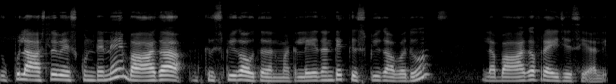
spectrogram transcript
ఉప్పు లాస్ట్లో వేసుకుంటేనే బాగా క్రిస్పీగా అవుతుంది అనమాట లేదంటే క్రిస్పీగా అవ్వదు. ఇలా బాగా ఫ్రై చేసేయాలి.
